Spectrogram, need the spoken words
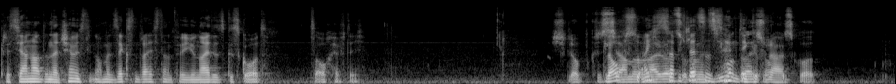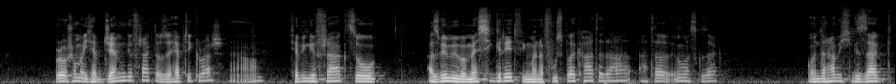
Cristiano hat in der Champions League noch mit 36 dann für United gescored. Ist auch heftig. Ich glaube, Cristiano Glaubst du eigentlich, das hat hab ich letztens Haptic 37 noch gefragt. gescored. Bro, schon mal, ich habe Jam gefragt, also Haptic Rush. Ja. Ich habe ihn gefragt, so, also wir haben über Messi geredet, wegen meiner Fußballkarte da, hat er irgendwas gesagt. Und dann habe ich ihm gesagt,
